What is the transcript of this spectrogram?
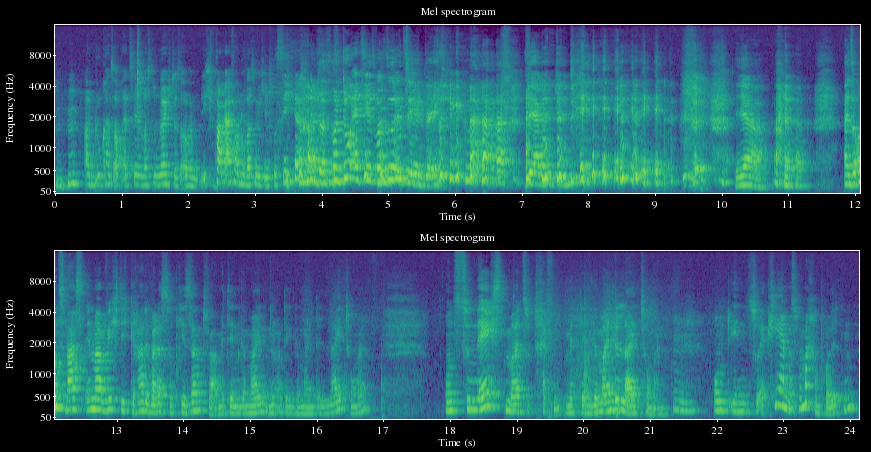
Mhm. Also du kannst auch erzählen, was du möchtest, aber ich frage einfach nur, was mich interessiert. Und du erzählst, was du erzählen willst. Sehr gute Idee. ja. Also uns war es immer wichtig, gerade weil das so brisant war mit den Gemeinden und den Gemeindeleitungen, uns zunächst mal zu treffen mit den Gemeindeleitungen mhm. und ihnen zu erklären, was wir machen wollten,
